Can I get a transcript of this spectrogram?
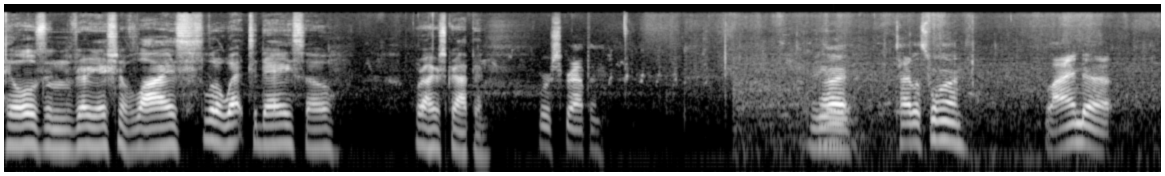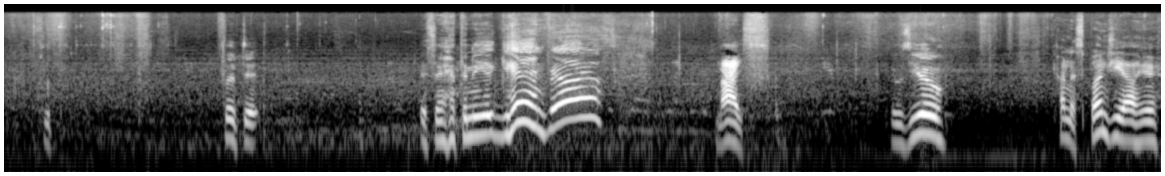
hills and variation of lies. It's a little wet today, so we're out here scrapping. We're scrapping. All right, Titleist one, lined up. Flip, flipped it. It's Anthony again, bro. Nice. It was you. Kind of spongy out here.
